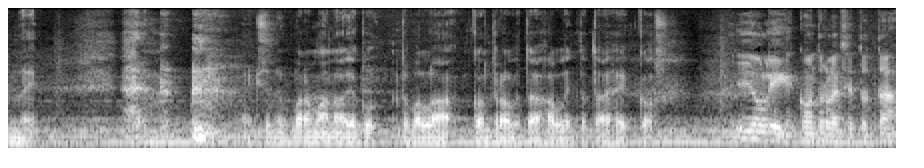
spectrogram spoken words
Niin. Eikö se nyt varmaan ole joku tavallaan kontrolli tai hallinta tai heikkous? Joo, se tota,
